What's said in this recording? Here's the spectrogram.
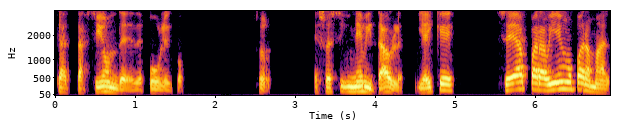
captación de, de público, eso, eso es inevitable y hay que, sea para bien o para mal,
